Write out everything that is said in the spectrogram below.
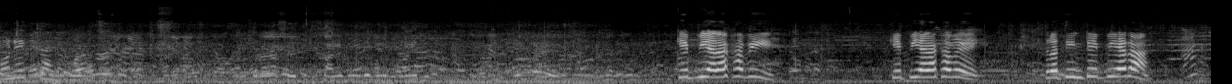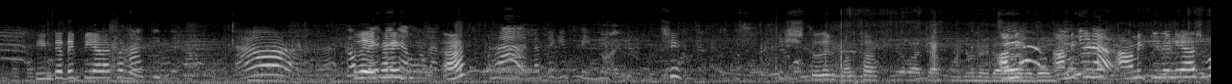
অনেক কম কে পেয়ারা খাবি? কে পেয়ারা খাবে? তোরা তিনটে পেয়ারা? তিনটাতে পেয়ারা খাবে? তোদের এখানে? ছি, তোদের কথা। আমি আমি কিনে আমি কিনে নিয়ে আসব?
